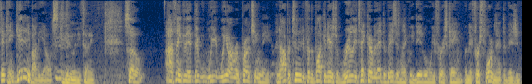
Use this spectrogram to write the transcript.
they can't get anybody else to do mm-hmm. anything. So I think that, that we we are approaching the an opportunity for the Buccaneers to really take over that division like we did when we first came when they first formed that division.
